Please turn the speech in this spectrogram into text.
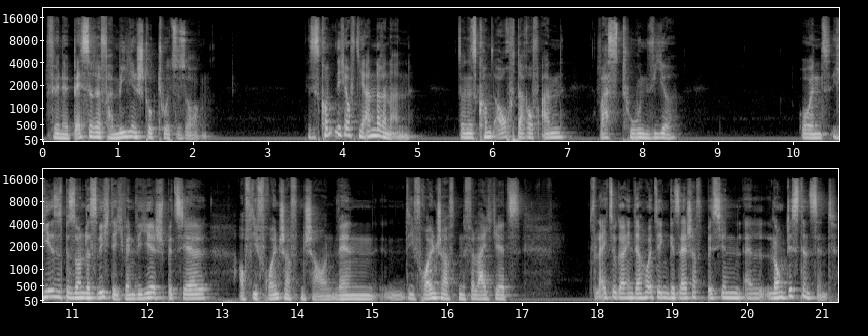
für eine bessere Familienstruktur zu sorgen. Es kommt nicht auf die anderen an, sondern es kommt auch darauf an, was tun wir? Und hier ist es besonders wichtig, wenn wir hier speziell auf die Freundschaften schauen, wenn die Freundschaften vielleicht jetzt, vielleicht sogar in der heutigen Gesellschaft ein bisschen äh, long distance sind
